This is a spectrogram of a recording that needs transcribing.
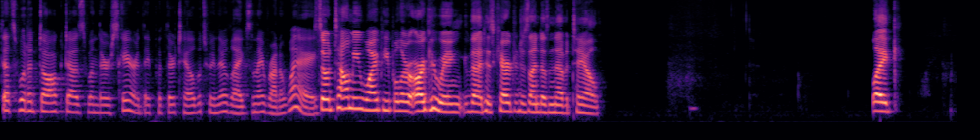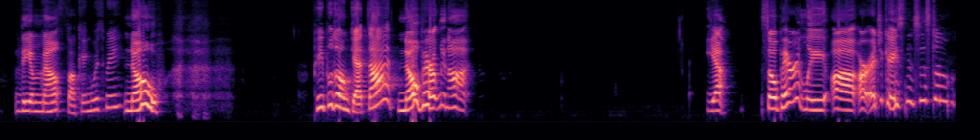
that's what a dog does when they're scared. They put their tail between their legs and they run away. So tell me why people are arguing that his character design doesn't have a tail. Like the Are you amount fucking with me? No. People don't get that. No, apparently not. Yeah. So apparently, uh, our education system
